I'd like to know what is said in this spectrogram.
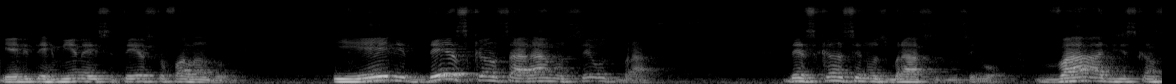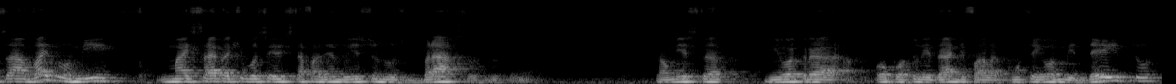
E ele termina esse texto falando: e ele descansará nos seus braços. Descanse nos braços do Senhor. Vá descansar, vai dormir, mas saiba que você está fazendo isso nos braços do Senhor. O salmista, em outra oportunidade, fala: Com o Senhor me deito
